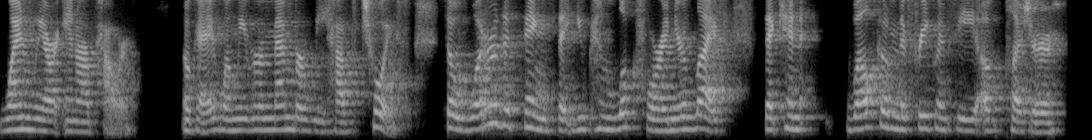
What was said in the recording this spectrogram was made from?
when we are in our power. Okay. When we remember we have choice. So, what are the things that you can look for in your life that can welcome the frequency of pleasure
